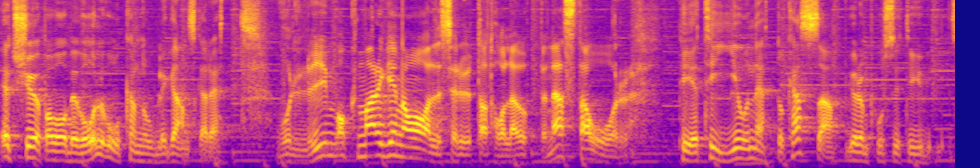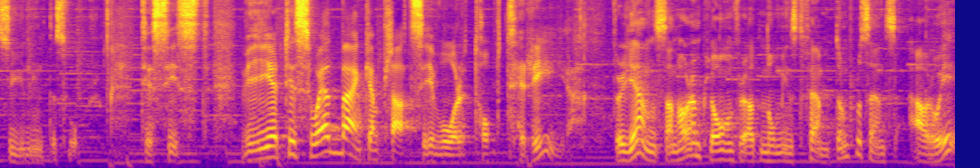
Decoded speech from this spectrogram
Ett köp av AB Volvo kan nog bli ganska rätt. Volym och marginal ser ut att hålla uppe nästa år. P10 och nettokassa gör en positiv syn inte svår. Till sist, vi ger till Swedbank en plats i vår topp 3. För Jens han har en plan för att nå minst 15% ROE.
